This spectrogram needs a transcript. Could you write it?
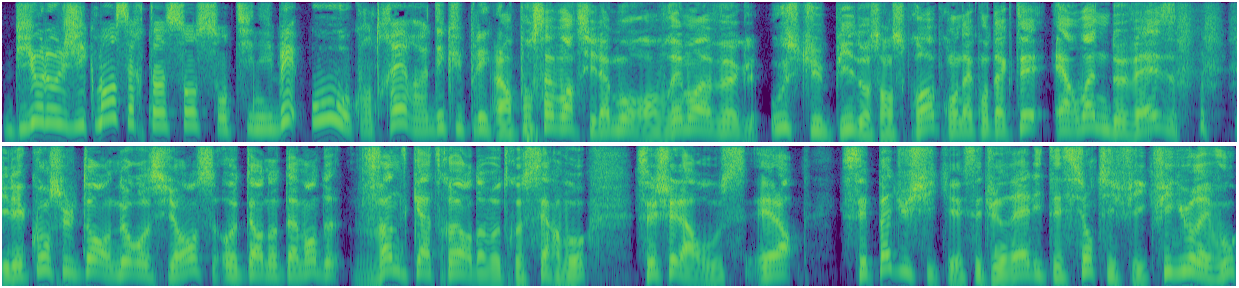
biologiquement certains sens sont inhibés ou au contraire euh, décuplés? Alors, pour savoir si l'amour rend vraiment aveugle ou stupide au sens propre, on a contacté Erwan Devez. Il est consultant en neurosciences, auteur notamment de 24 heures dans votre cerveau. C'est chez Larousse. Et alors, c'est pas du chiquet, c'est une réalité scientifique. Figurez-vous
